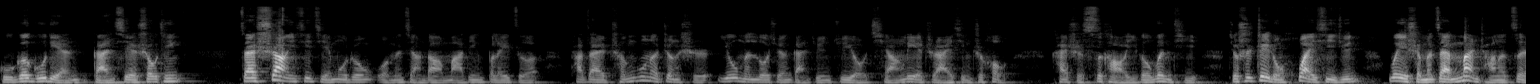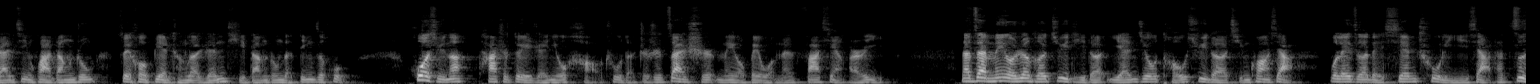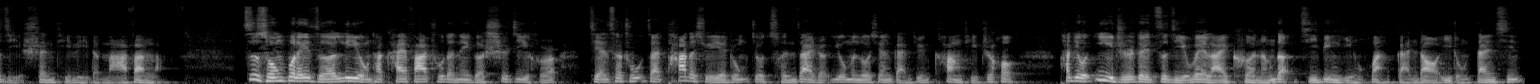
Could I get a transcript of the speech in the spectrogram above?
谷歌古典，感谢收听。在上一期节目中，我们讲到马丁·布雷泽，他在成功的证实幽门螺旋杆菌具有强烈致癌性之后，开始思考一个问题，就是这种坏细菌为什么在漫长的自然进化当中，最后变成了人体当中的钉子户？或许呢，它是对人有好处的，只是暂时没有被我们发现而已。那在没有任何具体的研究头绪的情况下，布雷泽得先处理一下他自己身体里的麻烦了。自从布雷泽利用他开发出的那个试剂盒检测出在他的血液中就存在着幽门螺旋杆菌抗体之后，他就一直对自己未来可能的疾病隐患感到一种担心。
